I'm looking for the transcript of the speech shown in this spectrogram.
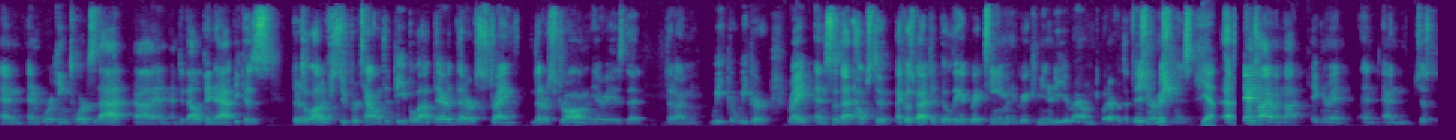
and and working towards that uh, and, and developing that because there's a lot of super talented people out there that are strength that are strong in the areas that that I'm weak or weaker, right? And so that helps to that goes back to building a great team and a great community around whatever the vision or mission is. Yeah. At the same time, I'm not ignorant and and just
